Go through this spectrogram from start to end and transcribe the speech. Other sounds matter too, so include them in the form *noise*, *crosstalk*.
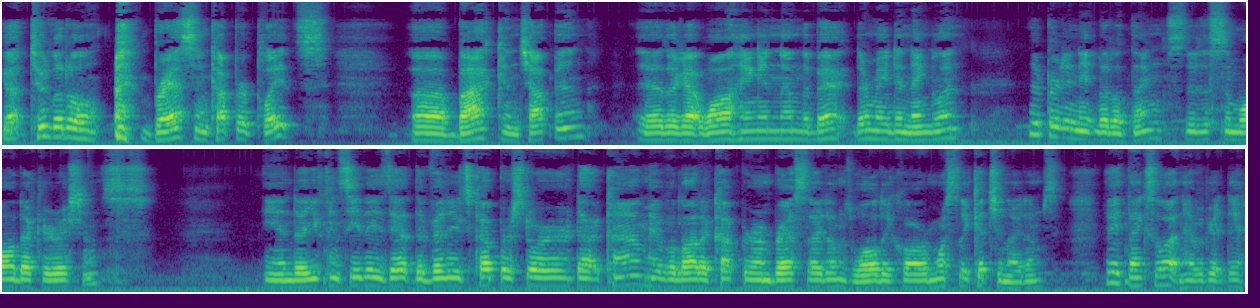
Got two little *clears throat* brass and copper plates, uh, Bach and Chopin. Uh, they got wall hanging on the back. They're made in England. They're pretty neat little things. They're just some wall decorations. And uh, you can see these at the vintagecopperstore.com. Have a lot of copper and brass items, wall decor, mostly kitchen items. Hey, thanks a lot and have a great day.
